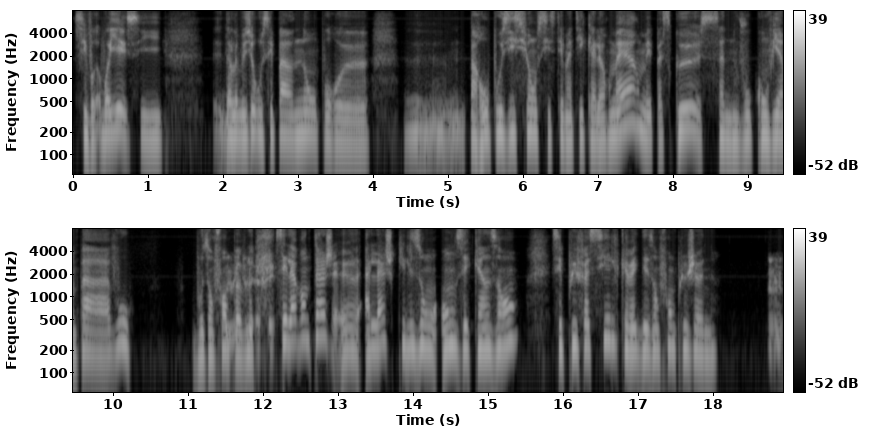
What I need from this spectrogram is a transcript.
Si vous voyez, si dans la mesure où c'est pas un non pour euh, euh, par opposition systématique à leur mère, mais parce que ça ne vous convient pas à vous. Vos enfants Oui, peuvent le. C'est l'avantage euh, à l'âge qu'ils ont, 11 et 15 ans, c'est plus facile qu'avec des enfants plus jeunes. Mhm.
